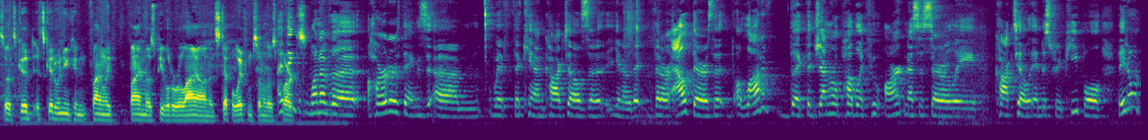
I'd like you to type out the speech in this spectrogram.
So it's good it's good when you can finally find those people to rely on and step away from some of those I parts. think one of the harder things um, with the canned cocktails, uh, you know, that, that are out there is that a lot of like the general public who aren't necessarily cocktail industry people, they don't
